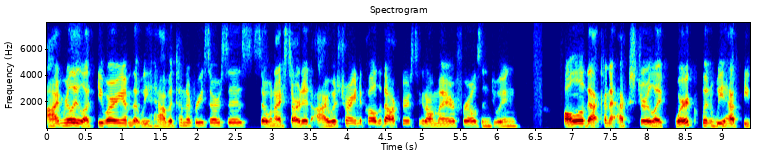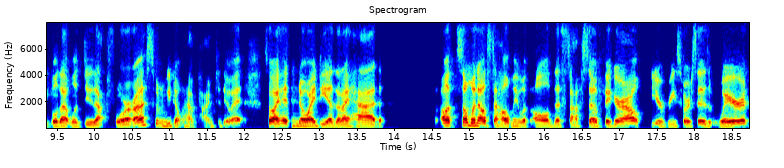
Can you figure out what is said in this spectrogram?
I'm really lucky where I am that we have a ton of resources. So when I started, I was trying to call the doctors to get all my referrals and doing all of that kind of extra like work when we have people that will do that for us when we don't have time to do it. So I had no idea that I had uh, someone else to help me with all of this stuff. So figure out your resources where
